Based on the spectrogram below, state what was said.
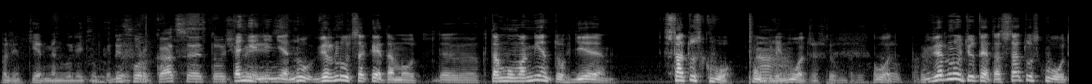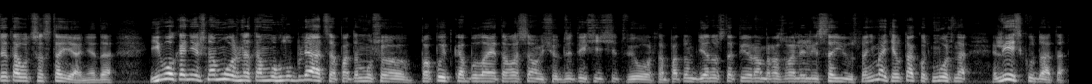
блин, термин вылетел. Бифуркация точка. Да не, не, не, ну, вернуться к этому, вот, э, к тому моменту, где Статус-кво. Фу, а, блин, вот же. Блин, вот. Вернуть вот это, статус-кво, вот это вот состояние, да. Его, конечно, можно там углубляться, потому что попытка была этого самого еще в 2004, потом в 91-м развалили Союз. Понимаете, вот так вот можно лезть куда-то.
